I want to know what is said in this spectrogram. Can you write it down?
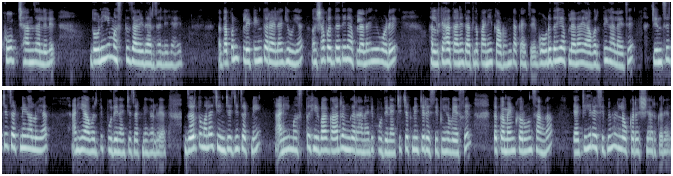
खूप छान झालेले आहेत. दोन्हीही मस्त जाळीदार झालेले आहेत. आता आपण प्लेटिंग करायला घेऊयात. अशा पद्धतीने आपल्याला हे वडे हलक्या हाताने त्यातलं पाणी काढून टाकायचे. गोड दही आपल्याला यावरती घालायचे. चिंचेची चटणी घालूयात आणि यावरती पुदिन्याची चटणी घालूयात. जर तुम्हाला चिंचेची चटणी आणि मस्त हिरवागार रंग राहणारी पुदिन्याची चटणीची रेसिपी हवी असेल तर कमेंट करून सांगा. त्याचीही रेसिपी मी लवकरच शेअर करेल.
